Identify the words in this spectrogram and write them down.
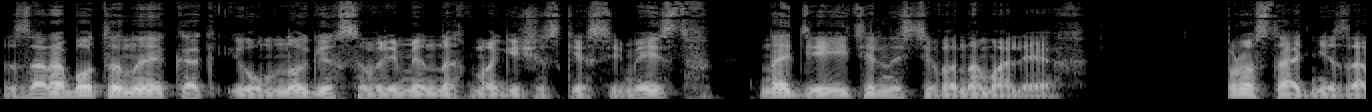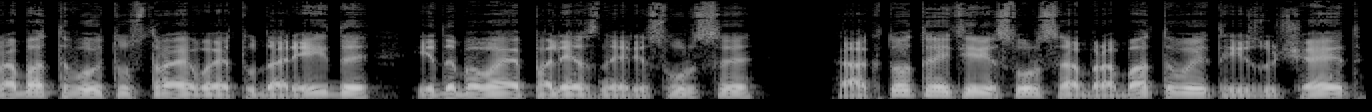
заработанные, как и у многих современных магических семейств, на деятельности в аномалиях. Просто одни зарабатывают, устраивая туда рейды и добывая полезные ресурсы, а кто-то эти ресурсы обрабатывает и изучает,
